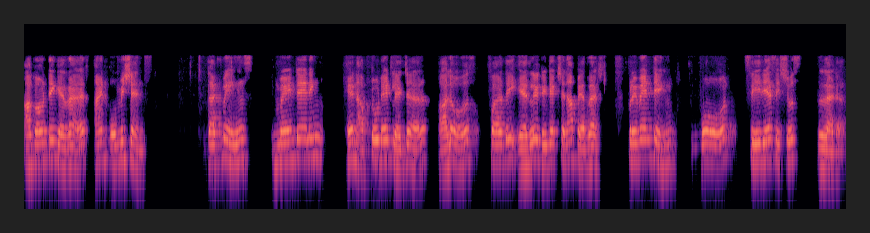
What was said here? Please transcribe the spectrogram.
accounting errors and omissions. That means maintaining an up to date ledger allows for the early detection of errors, preventing for serious issues later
